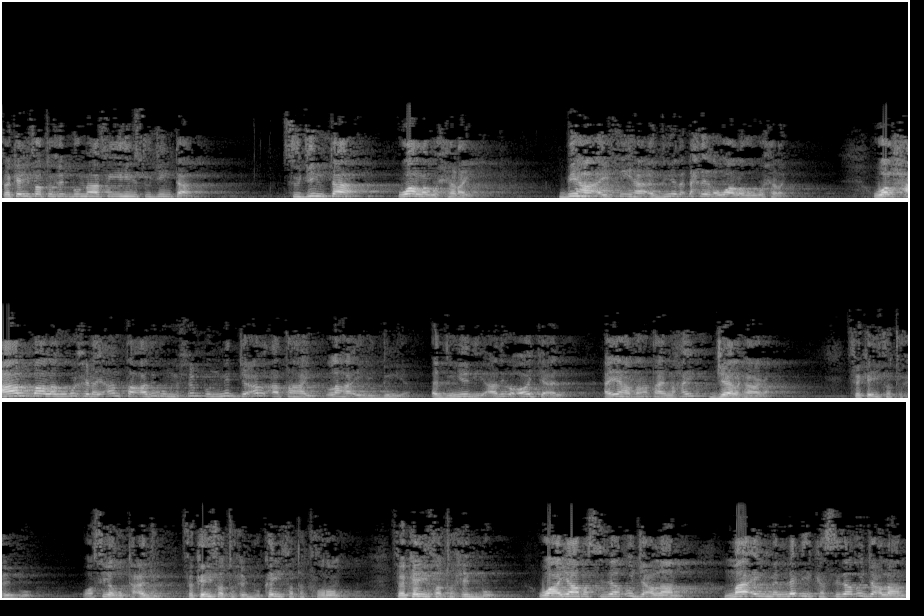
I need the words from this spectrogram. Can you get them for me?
fakayfa tuxibu maa fiihi sujinta? Sujinta waa lagu xidhay walxaal baa lagugu xidhay anta adigu muxibun mid jecel a tahay laha ay lidunya adduunyadii adiga oo jecel ayay haddana tahay maxay? Jeelkaaga. Fakayfa tuxibu waa siyaqu tacajub fakayfa tuxibu kayfa takfuruun? Fakayfa tuxibu waayaaba sideed u jeclaan. Maa ay maladika sideed u jeclaan.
